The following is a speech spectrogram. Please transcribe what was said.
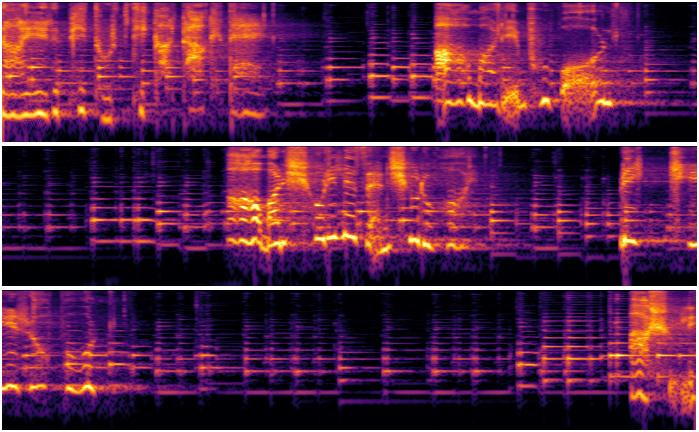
নায়ের ভিতর থিকা ডাক দেয়, আমারে ভুবন। আমার শরীরে যেন শুরু হয় বৃক্ষের রোপণ। আসলে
